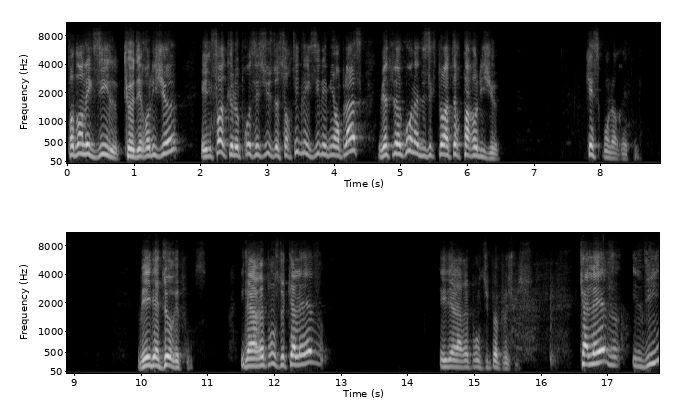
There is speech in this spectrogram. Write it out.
pendant l'exil que des religieux, et une fois que le processus de sortie de l'exil est mis en place, eh bien tout d'un coup, on a des explorateurs pas religieux. Qu'est-ce qu'on leur répond? Mais il y a deux réponses. Il y a la réponse de Kalev et il y a la réponse du peuple juif. Kalev, il dit,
